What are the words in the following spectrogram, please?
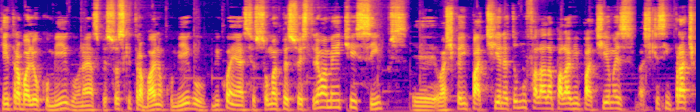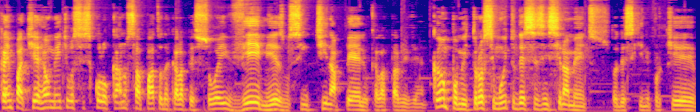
Quem trabalhou comigo, né, as pessoas que trabalham comigo me conhecem. Eu sou uma pessoa extremamente simples. É, eu acho que a empatia, né? Todo mundo fala da palavra empatia, mas acho que assim, praticar empatia é realmente você se colocar no sapato daquela pessoa e ver mesmo, sentir na pele o que ela está vivendo. Campo me trouxe muito desses ensinamentos, Todeschini, porque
